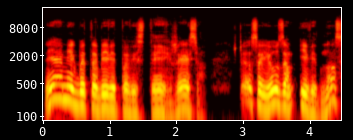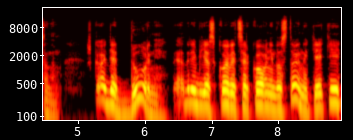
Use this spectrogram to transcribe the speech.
Я міг би тобі відповісти, Жесю, що союзам і відносинам шкодять дурні та дріб'язкові церковні достойники, які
